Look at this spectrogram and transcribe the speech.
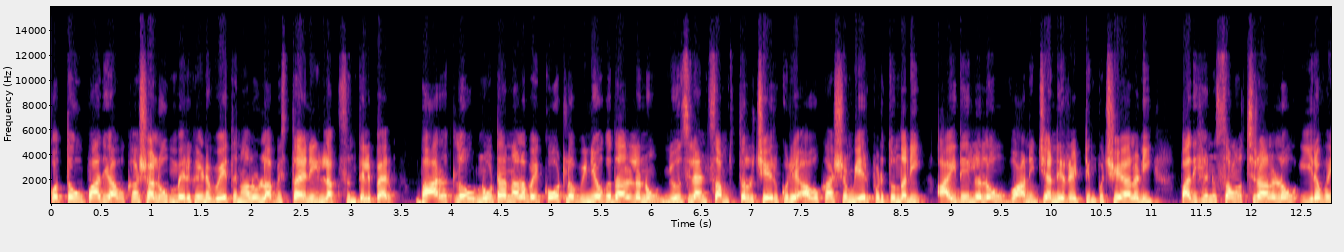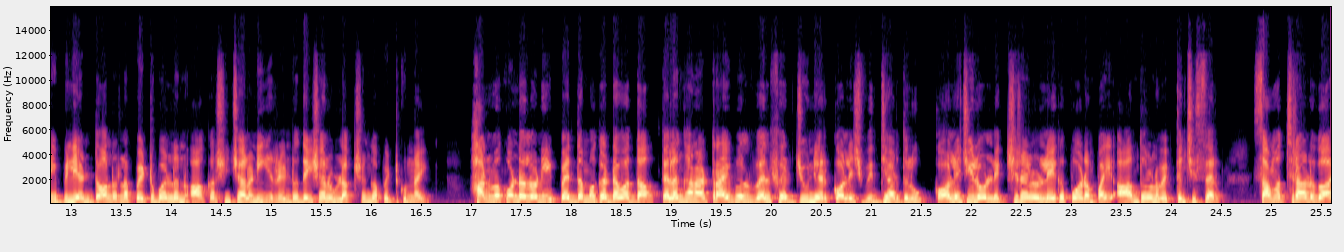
కొత్త ఉపాధి అవకాశాలు మెరుగైన వేతనాలు లభిస్తాయని లక్సన్ తెలిపారు. భారత్లో నూట నలభై కోట్ల వినియోగదారులను న్యూజిలాండ్ సంస్థలు చేరుకునే అవకాశం ఏర్పడుతుందని ఐదేళ్ళలో వాణిజ్యాన్ని రెట్టింపు చేయాలని పదిహేను సంవత్సరాలలో ఇరవై బిలియన్ డాలర్ల పెట్టుబడులను ఆకర్షించాలని రెండు దేశాలు లక్ష్యంగా పెట్టుకున్నాయి. హన్మకొండలోని పెద్దమ్మగడ్డ వద్ద Telangana tribal welfare junior college విద్యార్థులు కాలేజీలో లెక్చరర్లు లేకపోవడంపై ఆందోళన వ్యక్తం చేశారు. సంవత్సరాలుగా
